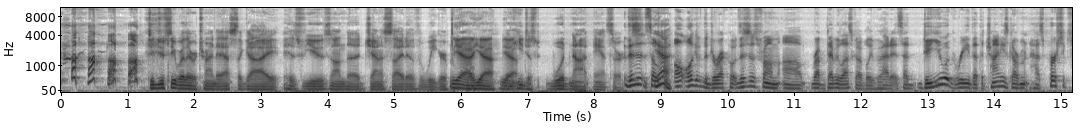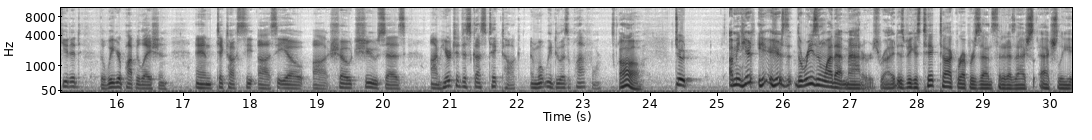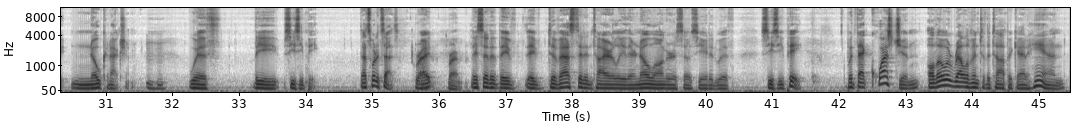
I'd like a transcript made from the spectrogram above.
Did you see where they were trying to ask the guy his views on the genocide of Uyghur people? Yeah, yeah, yeah. And he just would not answer. This is so. Yeah. I'll, I'll give the direct quote. This is from uh, Rep. Debbie Lesko, I believe, who had it. It said, "Do you agree that the Chinese government has persecuted the Uyghur population?" And TikTok C- uh, CEO uh, Shou Chew says, "I'm here to discuss TikTok and what we do as a platform." Oh, dude. I mean, here's here's the, reason why that matters, right? Is because TikTok represents that it has actually actually no connection Mhm. with the CCP. That's what it says, right? Right. They say that they've they've divested entirely. They're no longer associated with CCP. But that question, although irrelevant to the topic at hand,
